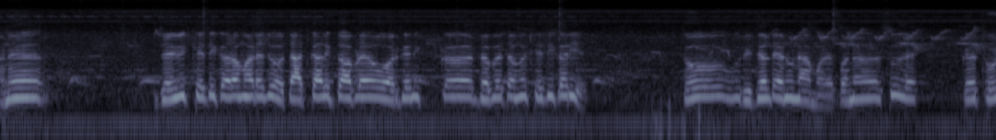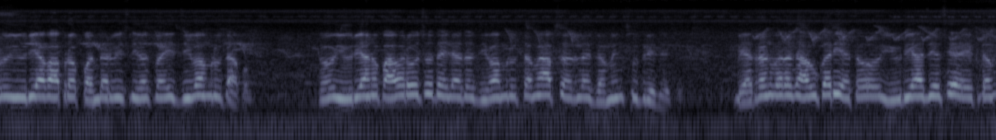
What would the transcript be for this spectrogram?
અને જૈવિક ખેતી કરવા માટે જો તાત્કાલિક તો આપણે ઓર્ગેનિક ઢબે તમે ખેતી કરીએ, તો રિઝલ્ટ એનું ના મળે. પણ શું છે કે થોડું યુરિયા વાપરો પંદર વીસ દિવસ પછી જીવામૃત આપો. તો યુરિયાનો પાવર ઓછો થઈ જાય તો જીવામૃત તમે આપશો એટલે જમીન સુધરી જશે. બે ત્રણ વર્ષ આવું કરીએ તો યુરિયા જે છે એકદમ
